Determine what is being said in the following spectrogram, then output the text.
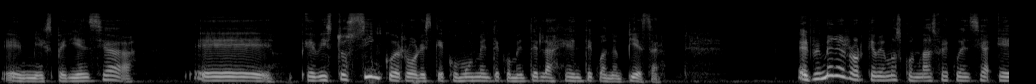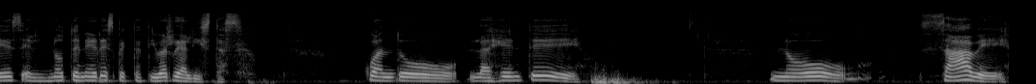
en mi experiencia he visto cinco errores que comúnmente comete la gente cuando empiezan. El primer error que vemos con más frecuencia es el no tener expectativas realistas. Cuando la gente no sabe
